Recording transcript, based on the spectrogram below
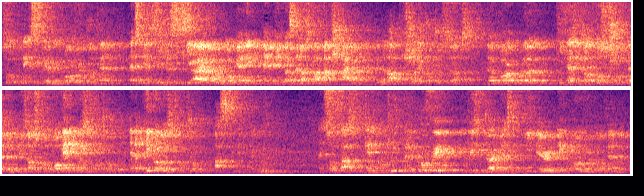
So next we have the chlorophyll content. As you can see, the CCI for the organic and paper setups are much higher than the artificial and control setups. The, the t-test results also show that the results for organic versus control and the paper versus control are significant. Thus, we can conclude that the growth rate, increase in dry mass, leaf area, and chlorophyll content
